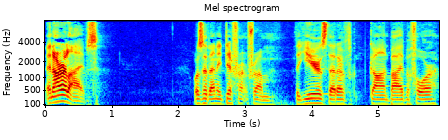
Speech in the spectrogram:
in our lives? Was it any different from the years that have gone by before?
